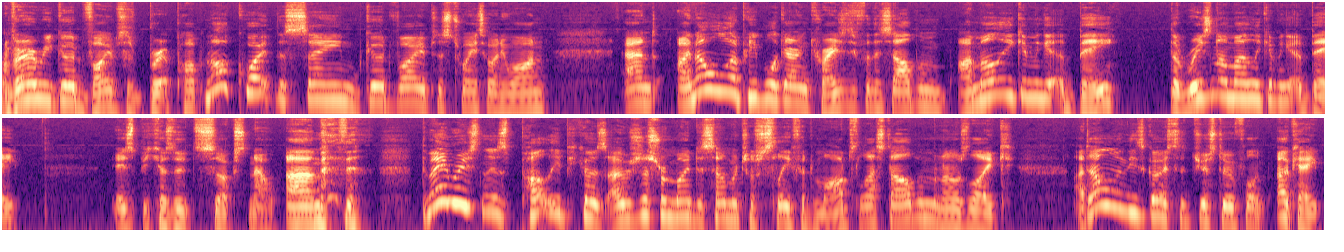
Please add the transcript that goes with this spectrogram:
very good vibes of Britpop, not quite the same good vibes as 2021. And I know a lot of people are going crazy for this album. I'm only giving it a B. The reason I'm only giving it a B is because it sucks now. Um, the, main reason is partly because I was just reminded so much of Sleaford Mod's last album, and I was like, I don't want these guys to just do a full. Okay,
